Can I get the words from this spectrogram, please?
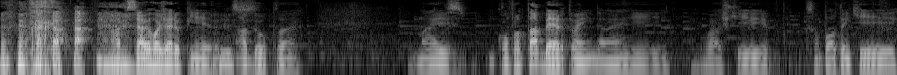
Axel e Rogério Pinheiro, a dupla. Mas o confronto tá aberto ainda, né? E eu acho que o São Paulo tem que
